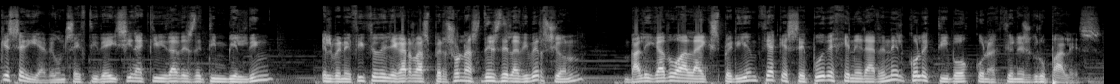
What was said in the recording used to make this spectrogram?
¿Qué sería de un Safety Day sin actividades de team building? El beneficio de llegar a las personas desde la diversión va ligado a la experiencia que se puede generar en el colectivo con acciones grupales.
